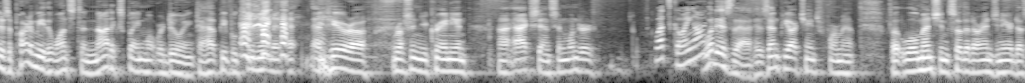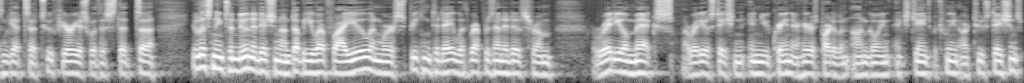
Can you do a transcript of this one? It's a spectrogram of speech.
There's a part of me that wants to not explain what we're doing, to have people tune in and, and, hear a Russian, Ukrainian uh, accents and wonder What's going on? What is that? Has NPR changed format? But we'll mention so that our engineer doesn't get uh, too furious with us that uh, you're listening to Noon Edition on WFIU, and we're speaking today with representatives from Radio Mix, a radio station in Ukraine. They're here as part of an ongoing exchange between our two stations.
